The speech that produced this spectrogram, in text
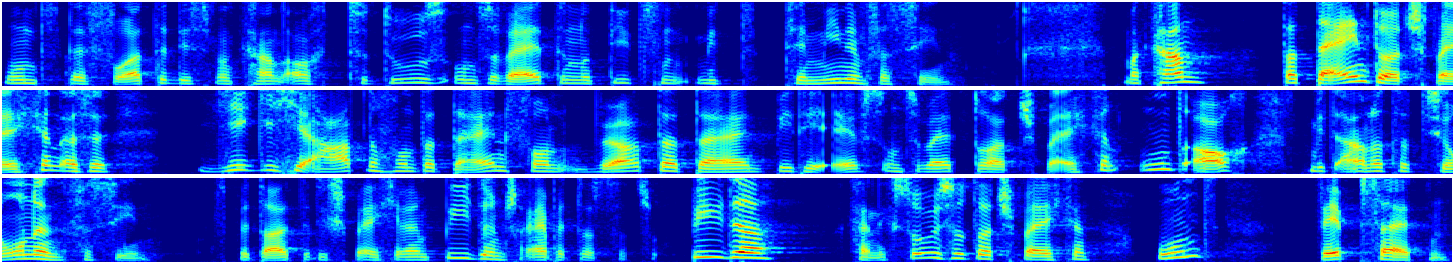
Und der Vorteil ist, man kann auch To-Dos und so weiter, Notizen mit Terminen versehen. Man kann Dateien dort speichern, also jegliche Arten von Dateien, von Word-Dateien, PDFs und so weiter dort speichern und auch mit Annotationen versehen. Das bedeutet, ich speichere ein Bild und schreibe etwas dazu. Bilder kann ich sowieso dort speichern und Webseiten.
